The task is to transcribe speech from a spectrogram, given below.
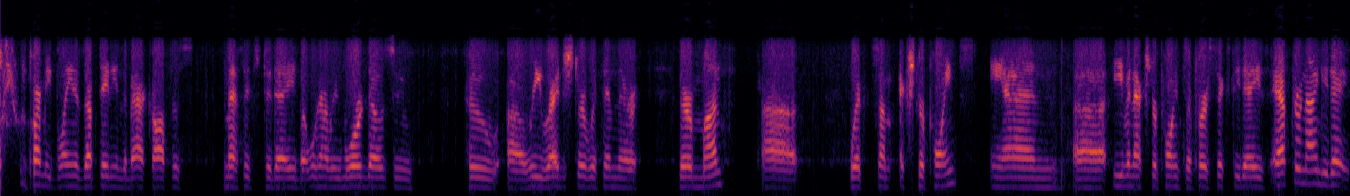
pardon me, Blaine is updating the back office message today, but we're going to reward those who who uh, re-register within their their month uh, with some extra points and uh, even extra points the first 60 days. After 90 days,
